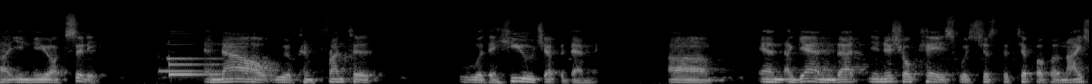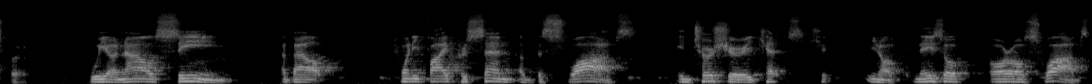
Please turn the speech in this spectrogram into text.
uh, in New York City. And now we're confronted with a huge epidemic. Um, and again, that initial case was just the tip of an iceberg. We are now seeing about 25% of the swabs in tertiary, you know, nasal oral swabs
